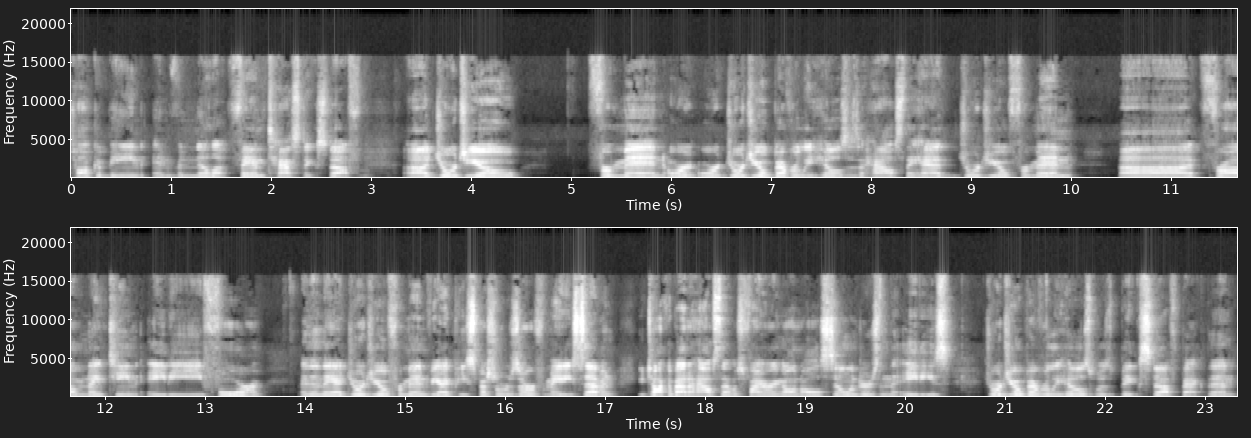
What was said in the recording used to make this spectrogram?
tonka bean, and vanilla. Fantastic stuff. Uh, Giorgio for Men, or, or Giorgio Beverly Hills is a house. They had Giorgio for Men uh, from 1984. And then they had Giorgio for Men VIP Special Reserve from 87. You talk about a house that was firing on all cylinders in the 80s. Giorgio Beverly Hills was big stuff back then.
